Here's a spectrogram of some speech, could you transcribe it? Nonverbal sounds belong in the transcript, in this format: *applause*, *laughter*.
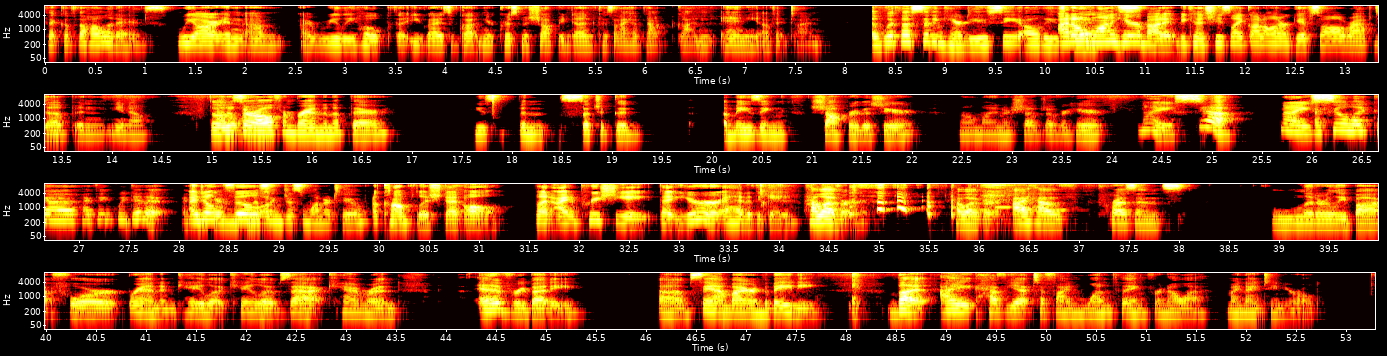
thick of the holidays. We are, and um, I really hope that you guys have gotten your Christmas shopping done because I have not gotten any of it done. With us sitting here, do you see all these? I don't want to hear about it because she's like got all her gifts all wrapped up, and you know, Those are wanna- all from Brandon up there. He's been such a good, amazing shopper this year. All mine are shoved over here. nice, Yeah, nice. I feel like uh, I think we did it. I think don't I'm feel- missing just one or two. accomplished at all, but I appreciate that you're ahead of the game. However, *laughs* however, I have presents literally bought for Brandon, Kayla, Caleb, Zach, Cameron, everybody, um, Sam, Myron, the baby. But I have yet to find one thing for Noah, my 19 year old.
